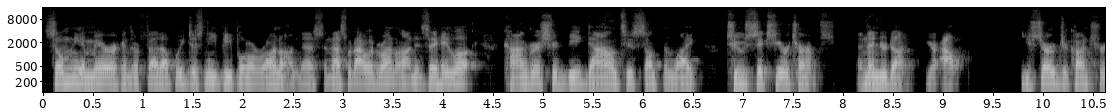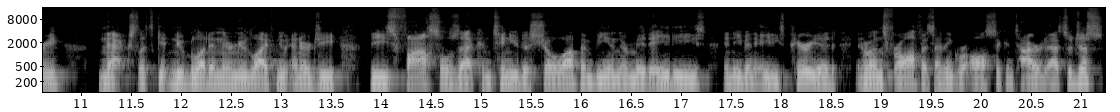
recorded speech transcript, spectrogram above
so many Americans are fed up. We just need people to run on this. And that's what I would run on Is say, hey, look, Congress should be down to something like two six year terms. And then you're done. You're out. You served your country next. Let's get new blood in there, new life, new energy. These fossils that continue to show up and be in their mid 80s and even 80s period and runs for office. I think we're all sick and tired of that. So just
